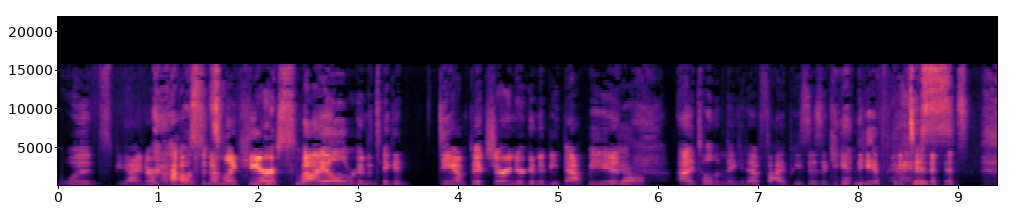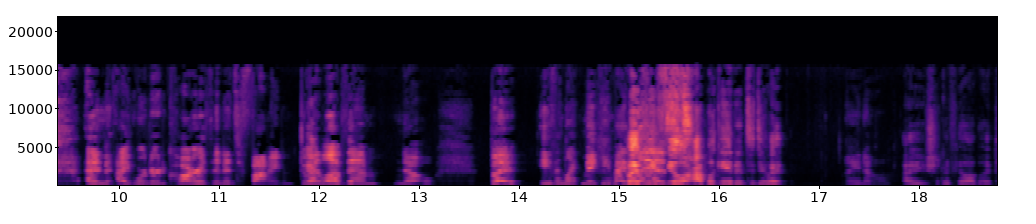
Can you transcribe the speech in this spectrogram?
woods behind our house and I'm like, "Here, smile. We're going to take a damn picture and you're going to be happy." And Yeah. I told them they could have five pieces of candy if they Nice. did it. And I ordered cards and it's fine. Do I love them? No. But even like making my But list. you feel obligated to do it, I know. uh, you shouldn't feel obligated.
